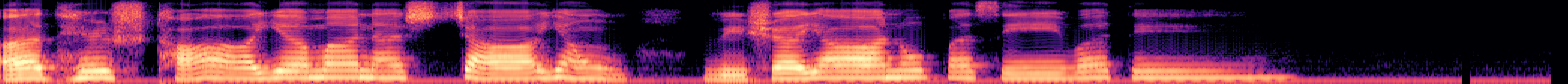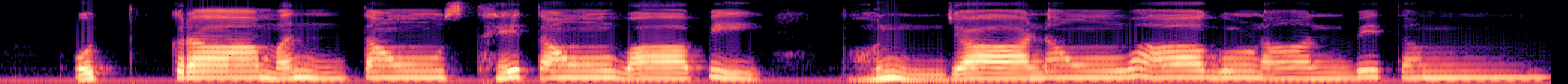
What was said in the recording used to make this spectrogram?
अधिष्ठाय मनश्चायं विषयानुपसेवते। उत्क्रामन्तं स्थितं वापि भुञ्जानं वा गुणान्वितम्।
